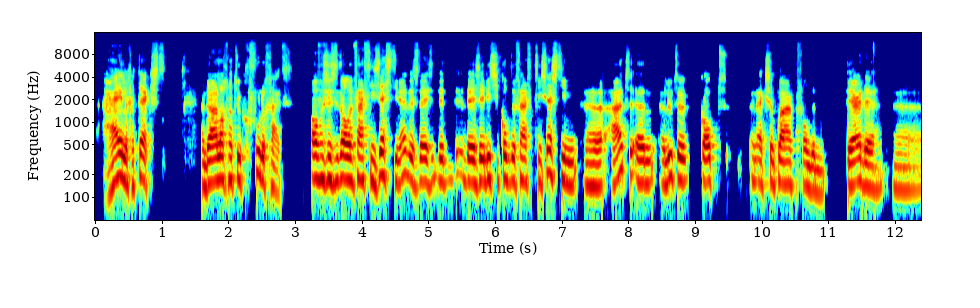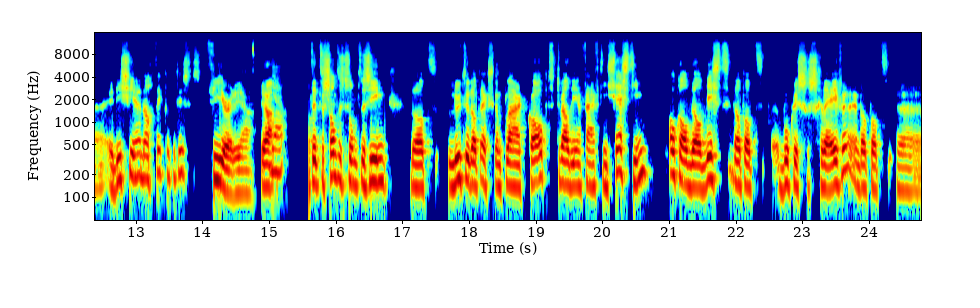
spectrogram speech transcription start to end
heilige tekst. En daar lag natuurlijk gevoeligheid. Overigens is het al in 1516, hè? dus deze, deze editie komt in 1516 uh, eh, uit. En Luther koopt een exemplaar van de derde uh, editie, hè, dacht ik dat het is. Vierde, ja. ja. ja. Wat interessant is om te zien dat Luther dat exemplaar koopt, terwijl hij in 1516 ook al wel wist dat dat boek is geschreven en dat dat uh,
